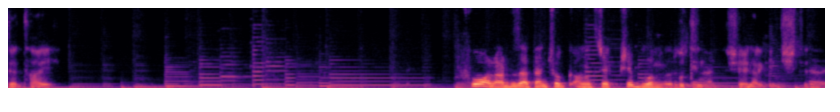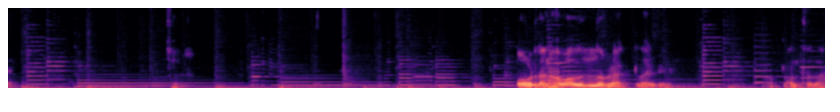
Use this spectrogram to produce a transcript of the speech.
detay Fuarlarda zaten çok anlatacak bir şey bulamıyoruz rutin genelde. şeyler gelişti. Evet. Oradan havaalanına bıraktılar beni. Atlanta'da.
